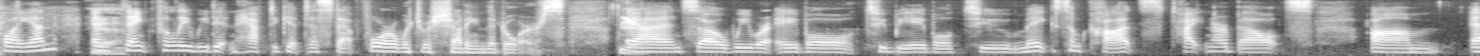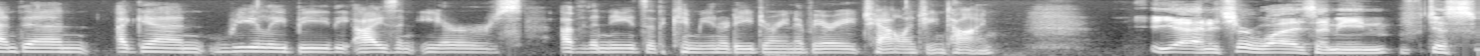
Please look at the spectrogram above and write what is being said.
plan. And Yeah. thankfully, we didn't have to get to step four, which was shutting the doors. Yeah. And so we were able to be able to make some cuts, tighten our belts, um, and then again, really be the eyes and ears of the needs of the community during a very challenging time. Yeah, and it sure was. I mean, just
